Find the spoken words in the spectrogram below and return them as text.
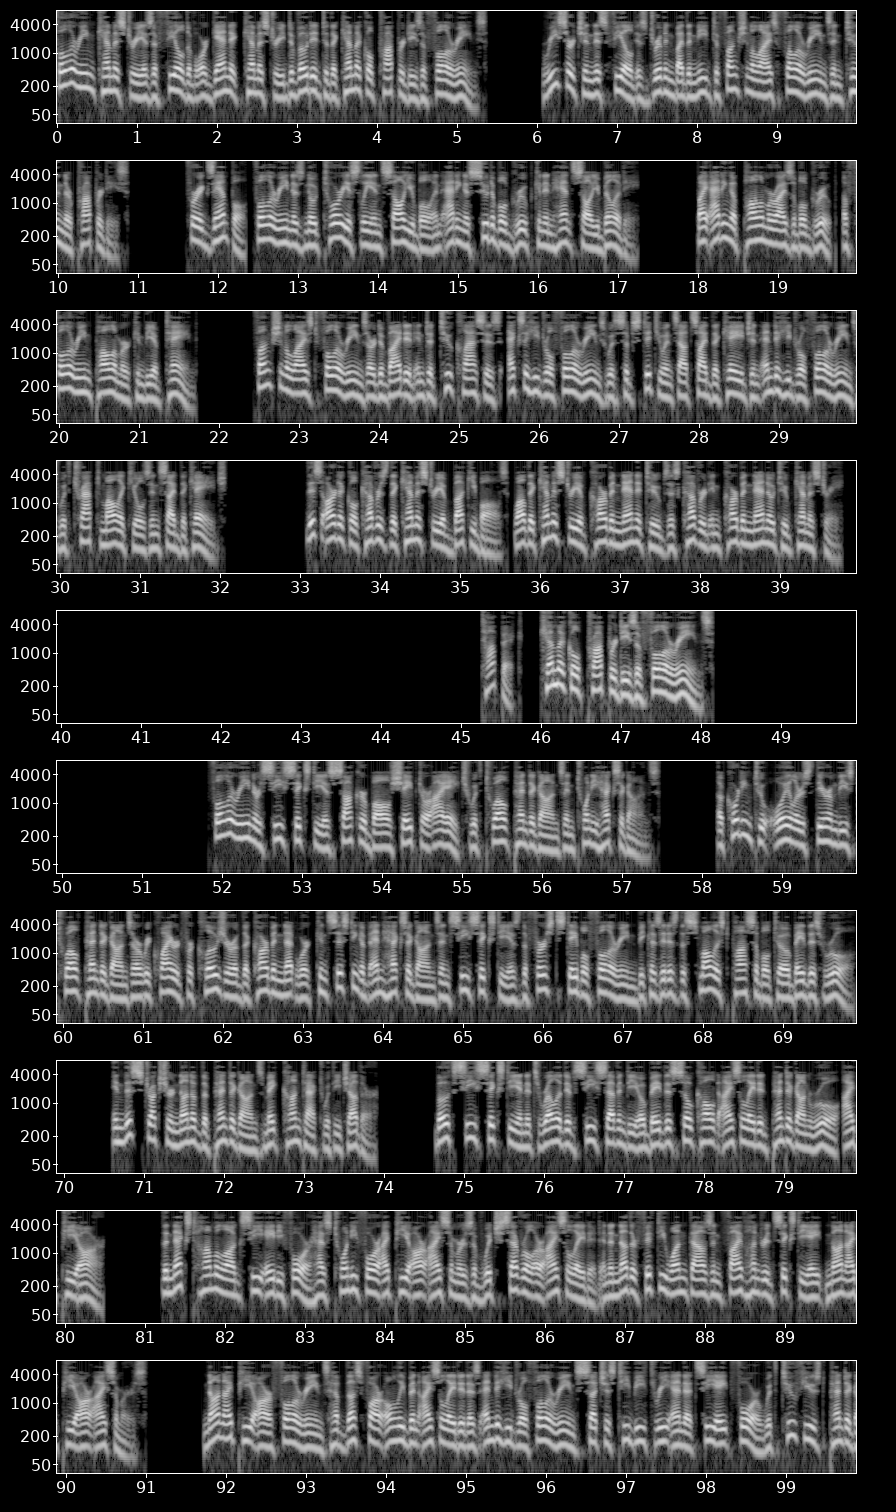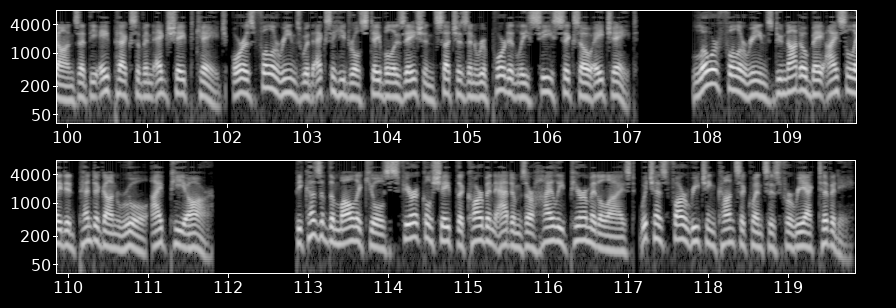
Fullerene chemistry is a field of organic chemistry devoted to the chemical properties of fullerenes. Research in this field is driven by the need to functionalize fullerenes and tune their properties. For example, fullerene is notoriously insoluble and adding a suitable group can enhance solubility. By adding a polymerizable group, a fullerene polymer can be obtained. Functionalized fullerenes are divided into two classes, exohedral fullerenes with substituents outside the cage and endohedral fullerenes with trapped molecules inside the cage. This article covers the chemistry of buckyballs, while the chemistry of carbon nanotubes is covered in carbon nanotube chemistry. Chemical properties of fullerenes Fullerene or C60 is soccer ball shaped or IH with 12 pentagons and 20 hexagons. According to Euler's theorem these 12 pentagons are required for closure of the carbon network consisting of n hexagons and C60 is the first stable fullerene because it is the smallest possible to obey this rule. In this structure none of the pentagons make contact with each other. Both C60 and its relative C70 obey this so-called isolated pentagon rule IPR. The next homologue C84 has 24 IPR isomers of which several are isolated and another 51,568 non-IPR isomers. Non-IPR fullerenes have thus far only been isolated as endohedral fullerenes such as Tb3N at C84 with two fused pentagons at the apex of an egg-shaped cage, or as fullerenes with exohedral stabilization such as and reportedly C60H8. Lower fullerenes do not obey isolated pentagon rule IPR. Because of the molecule's spherical shape the carbon atoms are highly pyramidalized, which has far-reaching consequences for reactivity.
